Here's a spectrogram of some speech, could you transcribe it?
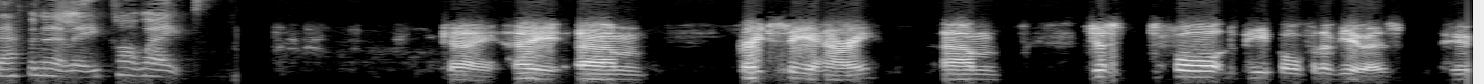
Definitely, can't wait. Okay. Hey, um, great to see you, Harry. Um, just for the people, for the viewers, who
